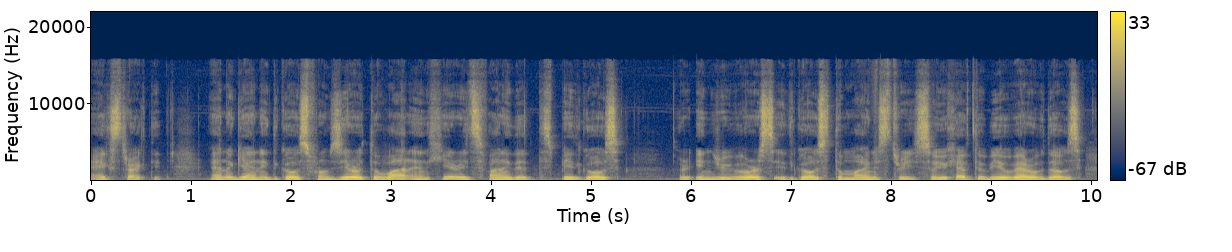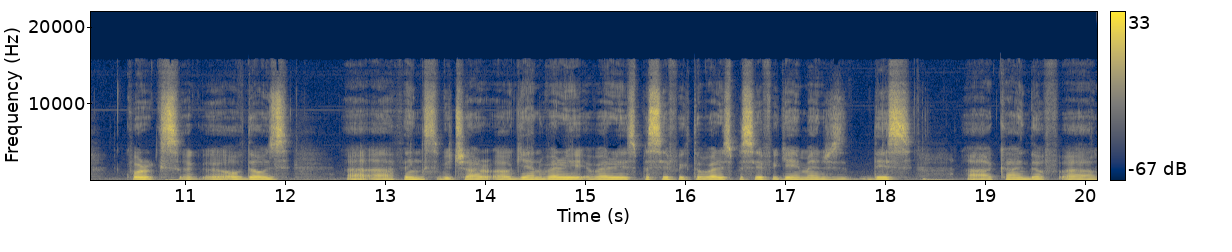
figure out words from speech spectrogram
extract it. And again it goes from 0 to 1 and here it's funny that the speed goes in reverse it goes to minus 3 so you have to be aware of those quirks uh, of those things which are again very very specific to very specific game engines. This uh, kind of uh,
